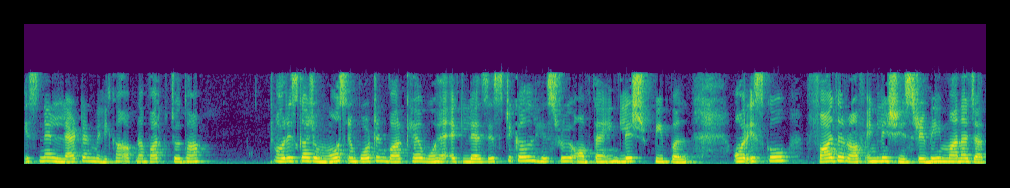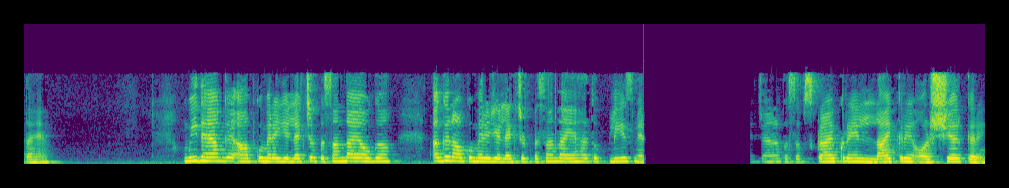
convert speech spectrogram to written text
इसने लैटिन में लिखा अपना वर्क जो था। और इसका जो मोस्ट इंपॉर्टेंट वर्क है, वो है ecclesiastical history of the English people और इसको फादर ऑफ़ इंग्लिश हिस्ट्री भी माना जाता है। उम्मीद है अगर आपको मेरा ये लेक्चर पसंद आया होगा। अगर आपको मेरा ये लेक्चर पसंद आया है तो प्लीज़ मेरे चैनल को सब्सक्राइब करें लाइक करें और शेयर करें।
